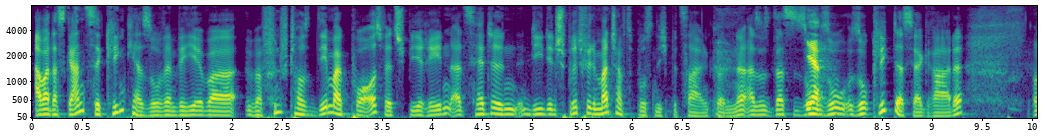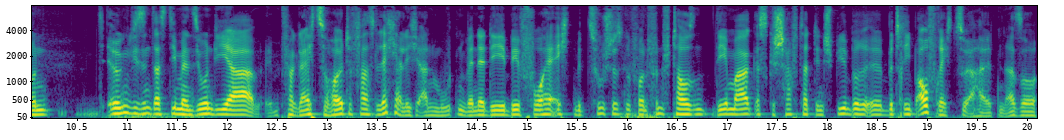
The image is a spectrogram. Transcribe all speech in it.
Aber das Ganze klingt ja so, wenn wir hier über, über 5000 D-Mark pro Auswärtsspiel reden, als hätten die den Sprit für den Mannschaftsbus nicht bezahlen können. Ne? Also das, so, ja. so, so klingt das ja gerade. Und irgendwie sind das Dimensionen, die ja im Vergleich zu heute fast lächerlich anmuten, wenn der DEB vorher echt mit Zuschüssen von 5000 D-Mark es geschafft hat, den Spielbetrieb aufrechtzuerhalten. Also,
